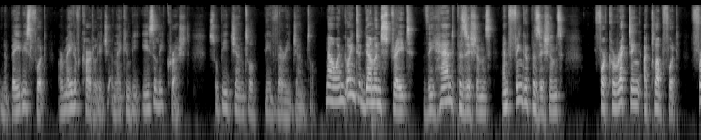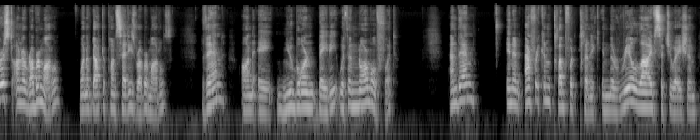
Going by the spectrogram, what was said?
in a baby's foot are made of cartilage and they can be easily crushed. So be gentle, be very gentle. Now I'm going to demonstrate the hand positions and finger positions for correcting a club foot. First on a rubber model, one of Dr. Ponseti's rubber models, then on a newborn baby with a normal foot, and then in an African clubfoot clinic in the real live situation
